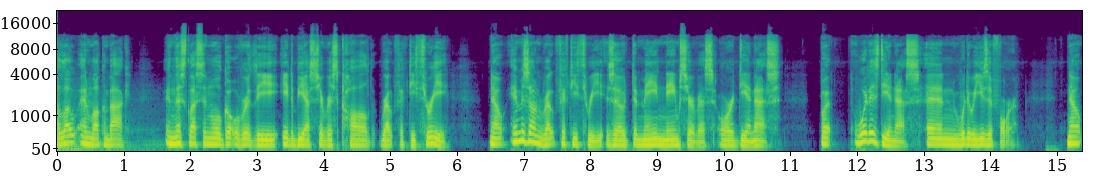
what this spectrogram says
Hello and welcome back. In this lesson, we'll go over the AWS service called Route 53. Now, Amazon Route 53 is a domain name service or DNS. But what is DNS and what do we use it for? Now,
